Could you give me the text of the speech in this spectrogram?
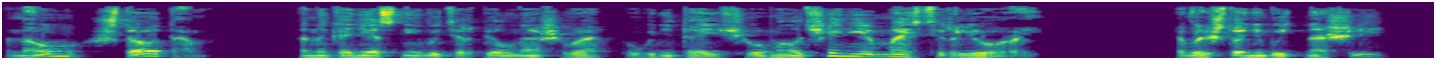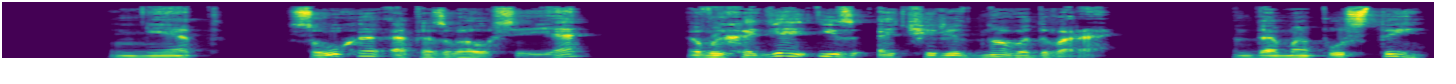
«Ну, что там?» Наконец не вытерпел нашего угнетающего молчания мастер Леорой. «Вы что-нибудь нашли?» «Нет», — сухо отозвался я, выходя из очередного двора. Дома пусты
